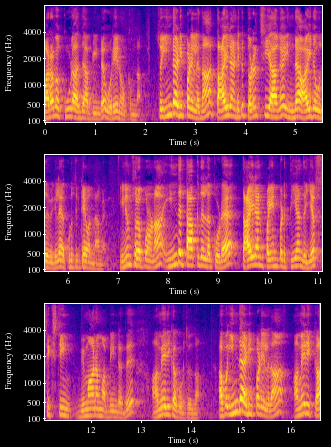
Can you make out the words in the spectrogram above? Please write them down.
பரவக்கூடாது அப்படின்ற ஒரே நோக்கம் தான் ஸோ இந்த அடிப்படையில் தான் தாய்லாண்டுக்கு தொடர்ச்சியாக இந்த ஆயுத உதவிகளை கொடுத்துக்கிட்டே வந்தாங்க. இன்னும் சொல்ல போனோம்னா இந்த தாக்குதலில் கூட தாய்லாந்து பயன்படுத்திய அந்த எஃப் சிக்ஸ்டீன் விமானம் அப்படின்றது அமெரிக்கா கொடுத்தது தான் அப்போ இந்த அடிப்படையில் தான் அமெரிக்கா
